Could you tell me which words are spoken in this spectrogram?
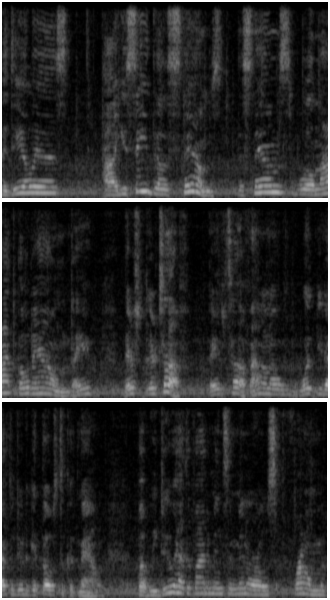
the deal is uh, you see the stems. The stems will not go down. They, they're, they're tough. They're tough. I don't know what you'd have to do to get those to cook down. But we do have the vitamins and minerals from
